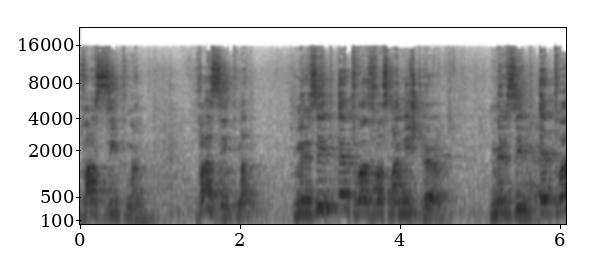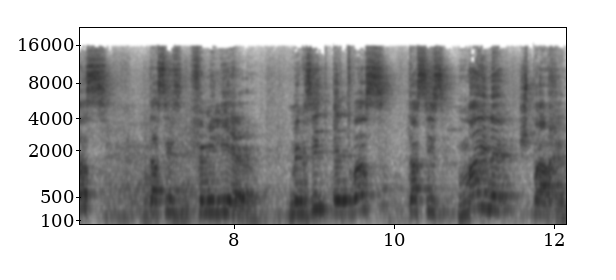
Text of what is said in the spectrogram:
was sieht man. Was sieht man? Man sieht etwas, was man nicht hört. Man sieht etwas, das ist familiär. Man sieht etwas, das ist meine Sprache.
